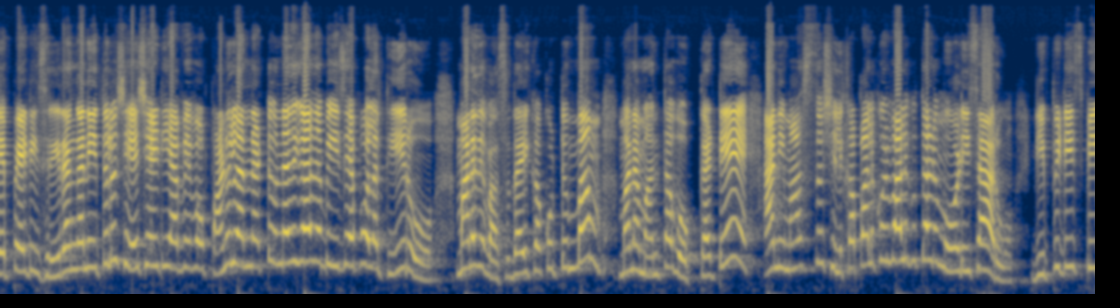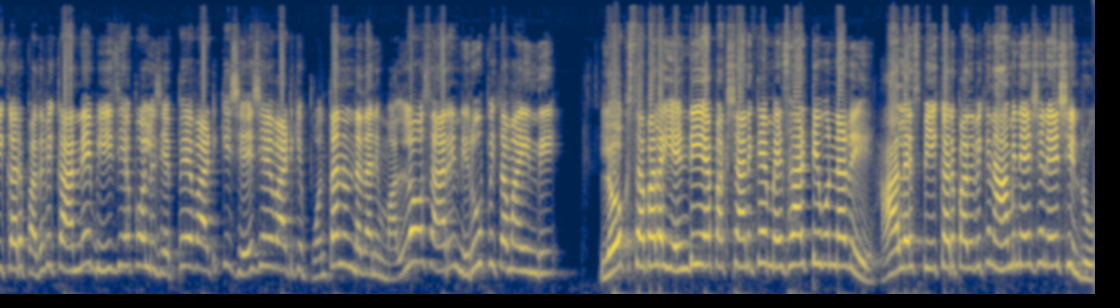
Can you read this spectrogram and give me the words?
చెప్పేటి శ్రీరంగనీతులు చేసేటి అవేవో పనులు అన్నట్టు ఉన్నది కదా బీజేపీల తీరు. మనది వసుదైక కుటుంబం మనమంతా ఒక్కటే అని మస్తు శిల్క పలుకులు పలుకుతాడు మోడీ సారు. డిప్యూటీ స్పీకర్ పదవి కాన్నే బీజేపీలు చెప్పే వాటికి చేసే వాటికి పొంతనుండదని మళ్ళోసారి నిరూపితమైంది. లోక్సభలో ఎన్డీఏ పక్షానికే మెజార్టీ ఉన్నది. ఆలే స్పీకర్ పదవికి నామినేషన్ వేసిండ్రు.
